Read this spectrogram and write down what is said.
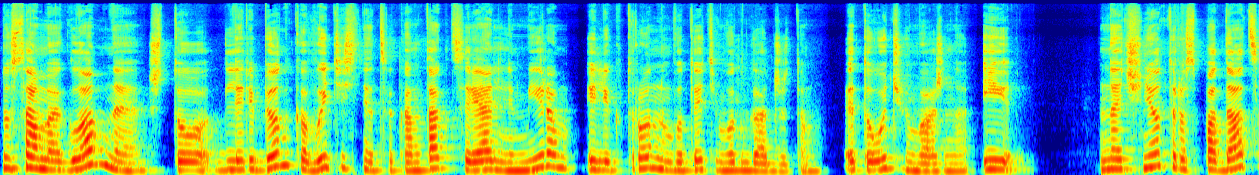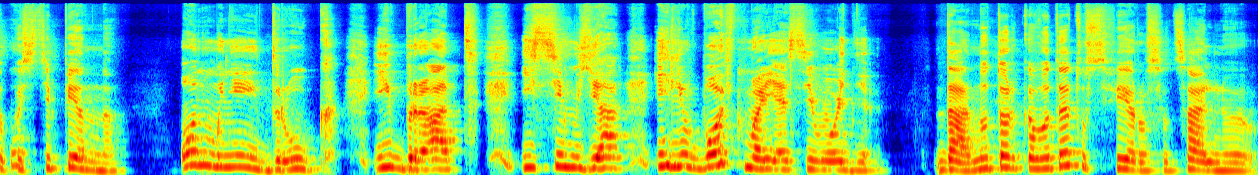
Но самое главное, что для ребенка вытеснится контакт с реальным миром электронным вот этим вот гаджетом. Это очень важно. И начнет распадаться постепенно он мне и друг, и брат, и семья, и любовь моя сегодня. Да, но только вот эту сферу социальную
